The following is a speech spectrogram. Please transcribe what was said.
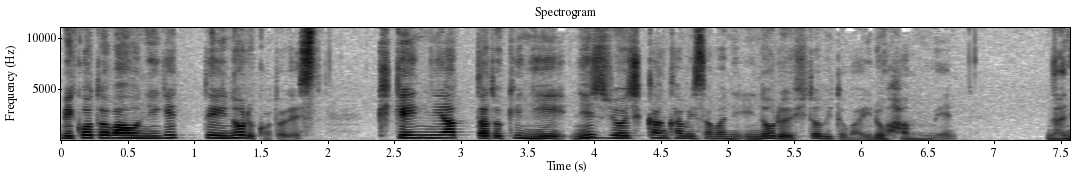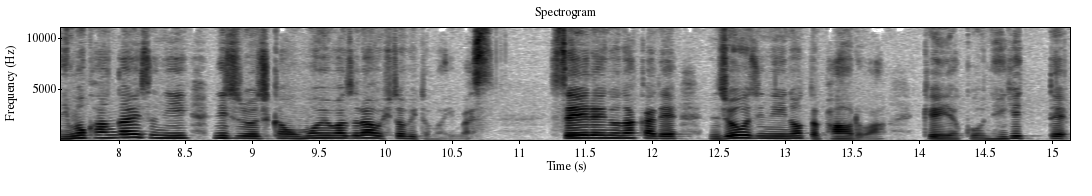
御言葉を握って祈ることです。危険にあった時に24時間神様に祈る人々がいる反面何も考えずに24時間思い煩う人々もいます。精霊の中で常時に祈ったパウロは契約を握って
